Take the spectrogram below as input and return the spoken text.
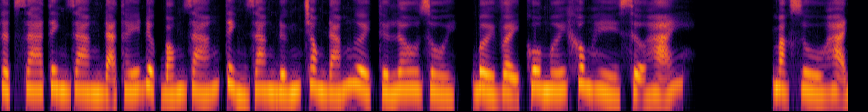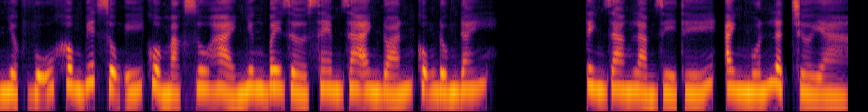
thật ra Tinh Giang đã thấy được bóng dáng Tỉnh Giang đứng trong đám người từ lâu rồi, bởi vậy cô mới không hề sợ hãi. Mặc dù Hạ Nhược Vũ không biết dụng ý của Mạc Du Hải nhưng bây giờ xem ra anh đoán cũng đúng đấy. Tinh Giang làm gì thế, anh muốn lật trời à?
